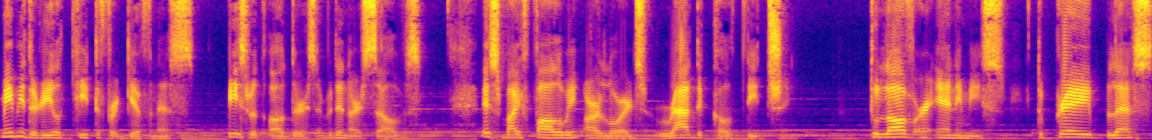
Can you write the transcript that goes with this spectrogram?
maybe the real key to forgiveness, peace with others, and within ourselves is by following our Lord's radical teaching to love our enemies, to pray, bless,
